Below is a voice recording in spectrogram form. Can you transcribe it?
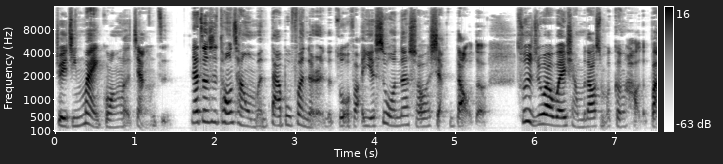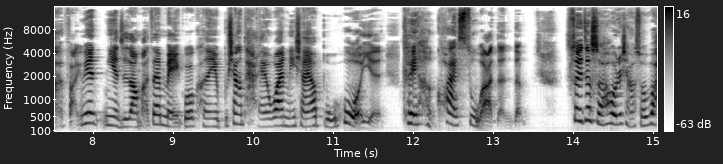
就已经卖光了这样子。那这是通常我们大部分的人的做法，也是我那时候想到的。除此之外，我也想不到什么更好的办法，因为你也知道嘛，在美国可能也不像台湾，你想要补货也可以很快速啊等等。所以这时候我就想说，哇，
